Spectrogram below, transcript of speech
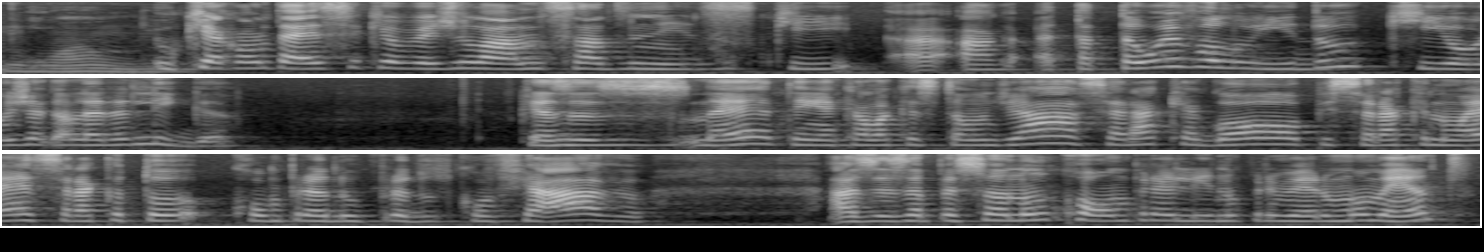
Uau. O que acontece é que eu vejo lá nos Estados Unidos que a, a, tá tão evoluído que hoje a galera liga. Porque às vezes, né, tem aquela questão de, ah, será que é golpe? Será que não é? Será que eu tô comprando um produto confiável? Às vezes a pessoa não compra ali no primeiro momento,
